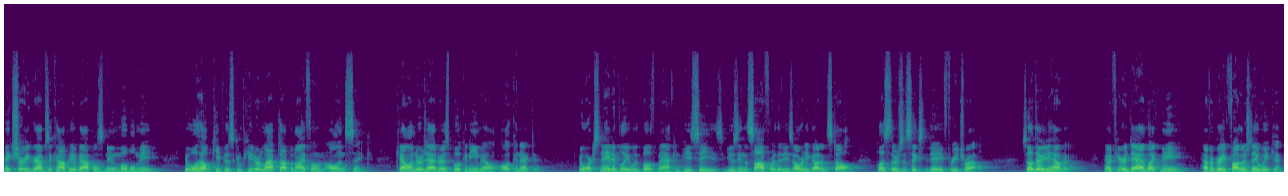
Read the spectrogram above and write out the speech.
make sure he grabs a copy of Apple's new MobileMe. It will help keep his computer, laptop, and iPhone all in sync. Calendars, address book, and email all connected. It works natively with both Mac and PCs using the software that he's already got installed. Plus, there's a 60 day free trial. So, there you have it. Now, if you're a dad like me, have a great Father's Day weekend.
